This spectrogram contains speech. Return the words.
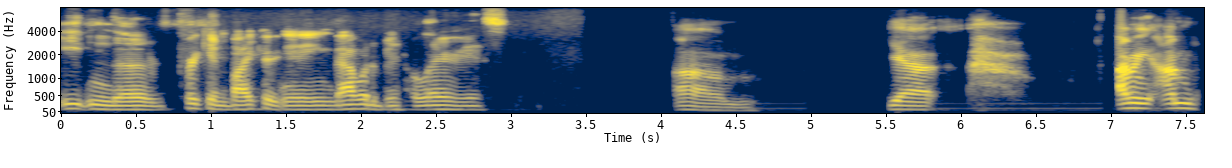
eating the freaking biker gang, that would have been hilarious. Um, yeah. I mean, I'm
